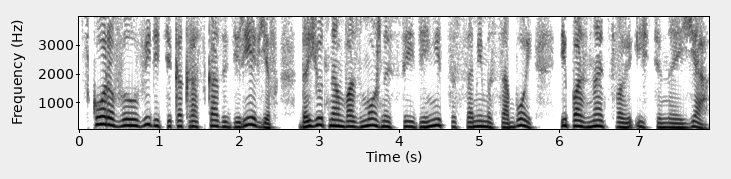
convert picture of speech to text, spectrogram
Скоро вы увидите, как рассказы деревьев дают нам возможность соединиться с самим собой и познать свое истинное «я».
